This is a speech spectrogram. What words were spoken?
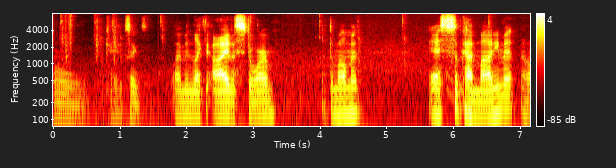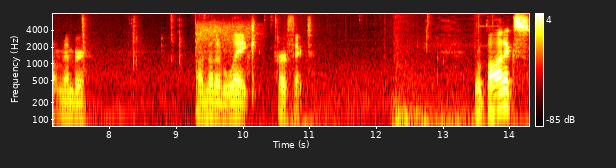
Oh, okay, looks like I'm in like the eye of a storm at the moment. Yeah, it's some kind of monument. I don't remember. Oh, another lake. Perfect. Robotics.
